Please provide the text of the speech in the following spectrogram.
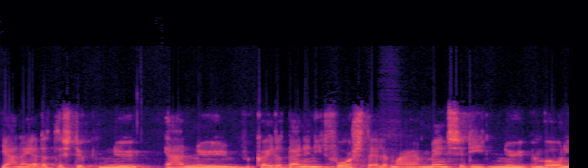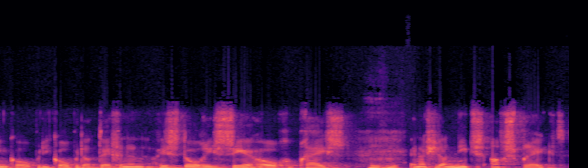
Ja, nou ja, dat is natuurlijk nu, ja, nu kan je dat bijna niet voorstellen. Maar mensen die nu een woning kopen, die kopen dat tegen een historisch zeer hoge prijs. Mhm. En als je dan niets afspreekt,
